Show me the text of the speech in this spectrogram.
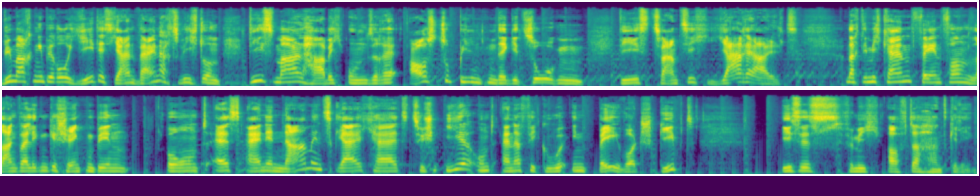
Wir machen im Büro jedes Jahr ein Weihnachtswichteln. Diesmal habe ich unsere Auszubildende gezogen. Die ist 20 Jahre alt. Nachdem ich kein Fan von langweiligen Geschenken bin, und es eine Namensgleichheit zwischen ihr und einer Figur in Baywatch gibt, ist es für mich auf der Hand gelegen.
